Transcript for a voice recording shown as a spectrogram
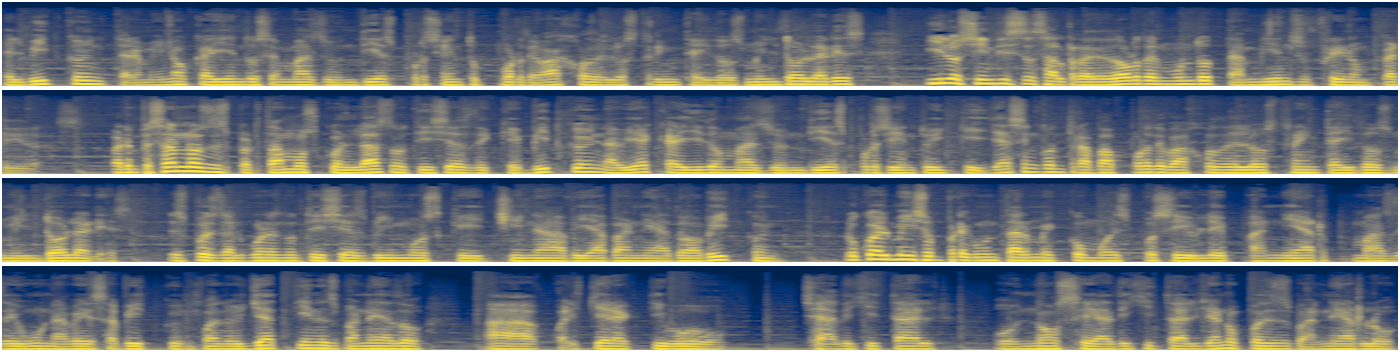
el Bitcoin terminó cayéndose más de un 10% por debajo de los 32 mil dólares y los índices alrededor del mundo también sufrieron pérdidas. Para empezar nos despertamos con las noticias de que Bitcoin había caído más de un 10% y que ya se encontraba por debajo de los 32 mil dólares. Después de algunas noticias vimos que China había baneado a Bitcoin, lo cual me hizo preguntarme cómo es posible banear más de una vez a Bitcoin cuando ya tienes baneado a cualquier activo, sea digital o no sea digital, ya no puedes banearlo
